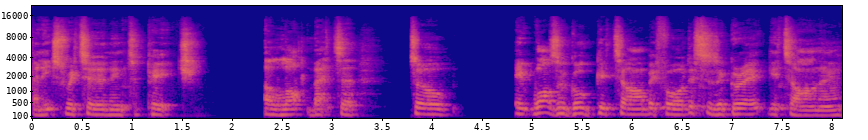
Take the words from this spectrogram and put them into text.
and it's returning to pitch a lot better. So it was a good guitar before. This is a great guitar now.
